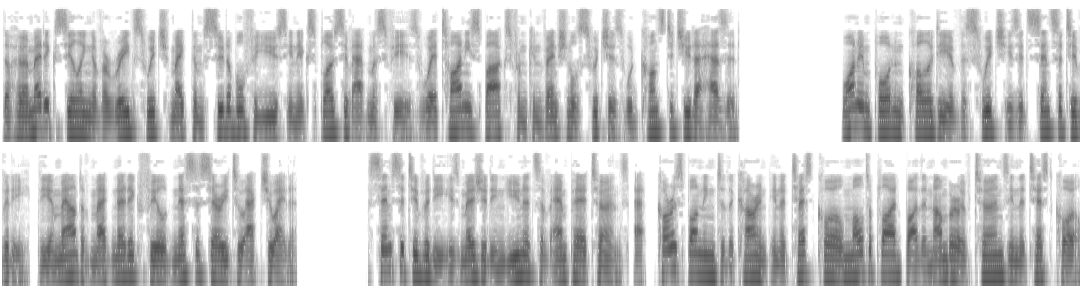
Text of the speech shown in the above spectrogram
The hermetic sealing of a reed switch make them suitable for use in explosive atmospheres where tiny sparks from conventional switches would constitute a hazard. One important quality of the switch is its sensitivity, the amount of magnetic field necessary to actuate it. Sensitivity is measured in units of ampere turns at, corresponding to the current in a test coil multiplied by the number of turns in the test coil.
